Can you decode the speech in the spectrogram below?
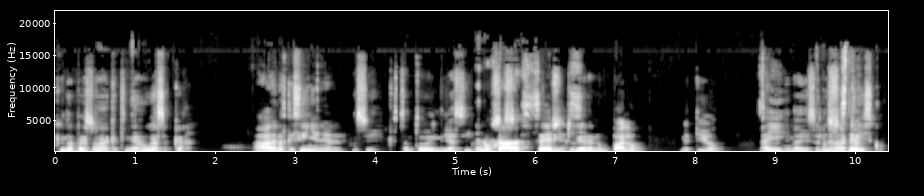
que una persona que tiene arrugas acá, Ah, de las que ciñen el... así, que están todo el día así, como si- Enojadas, como si serias. tuvieran un palo metido y Ahí, nadie se lo en el saca. asterisco.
